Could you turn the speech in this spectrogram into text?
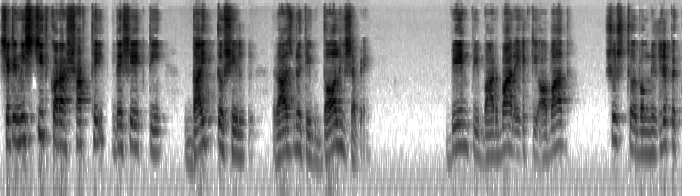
সেটি নিশ্চিত করার স্বার্থেই দেশে একটি দায়িত্বশীল রাজনৈতিক দল হিসাবে বিএনপি বারবার একটি অবাধ, সুষ্ঠু এবং নিরপেক্ষ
